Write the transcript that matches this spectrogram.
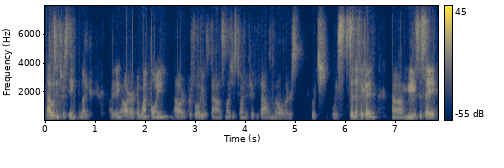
that was interesting. Like I think our at one point our portfolio was down as much as two hundred fifty thousand dollars, which was significant, um, mm-hmm. needless to say.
